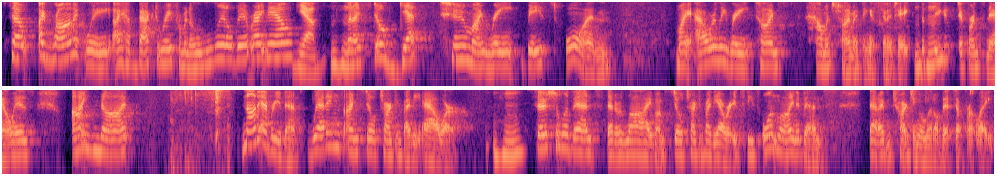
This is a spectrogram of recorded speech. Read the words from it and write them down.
So, ironically, I have backed away from it a little bit right now. Yeah. Mm-hmm. But I still get to my rate based on my hourly rate times how much time I think it's going to take. Mm-hmm. The biggest difference now is I'm not not every event. Weddings, I'm still charging by the hour. Mm-hmm. Social events that are live, I'm still charging by the hour. It's these online events that I'm charging a little bit differently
